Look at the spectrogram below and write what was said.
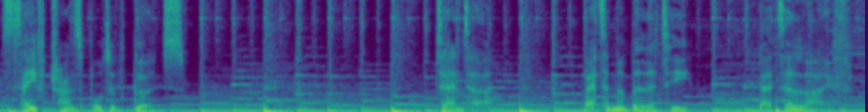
safe transport of goods. TENTE. Better mobility, better life.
